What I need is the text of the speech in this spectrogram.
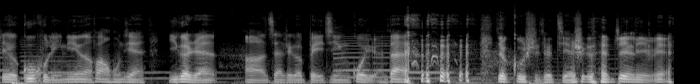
这个孤苦伶仃的方鸿渐一个人啊，在这个北京过元旦，就故事就结束在这里面。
